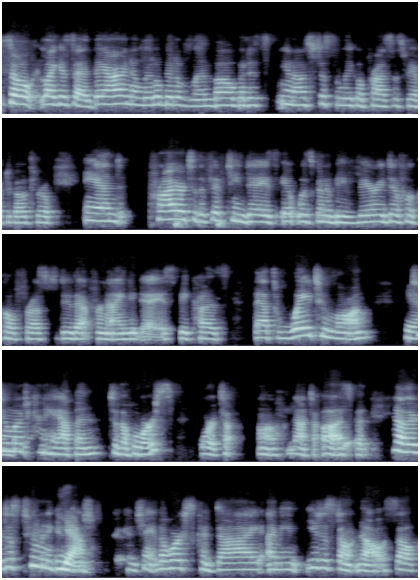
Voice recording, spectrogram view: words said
so like I said, they are in a little bit of limbo, but it's, you know, it's just the legal process we have to go through. And prior to the 15 days, it was going to be very difficult for us to do that for 90 days because that's way too long. Yeah. Too much can happen to the horse or to, uh, not to us, but you know, there are just too many conditions yeah. that can change. The horse could die. I mean, you just don't know. So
